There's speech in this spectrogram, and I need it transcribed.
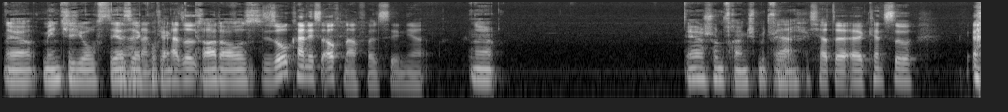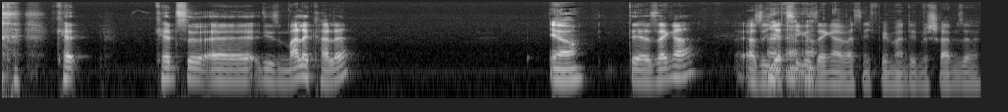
Ja, menschlich auch sehr, ja, sehr korrekt, also, geradeaus. So kann ich es auch nachvollziehen, ja. Ja. Ja, schon Frank Schmidt für ja, mich. Ich hatte, äh, kennst du, kennst du äh, diesen Malle-Kalle? Ja. Der Sänger? Also jetzige ja, ja, Sänger, weiß nicht, wie man den beschreiben soll.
